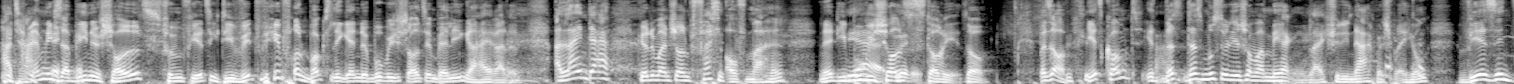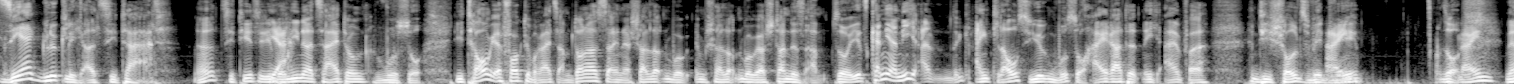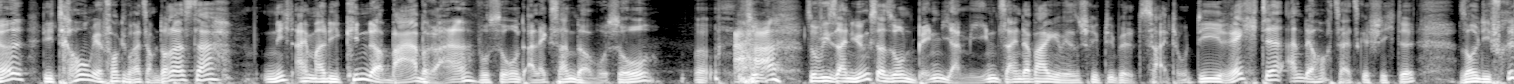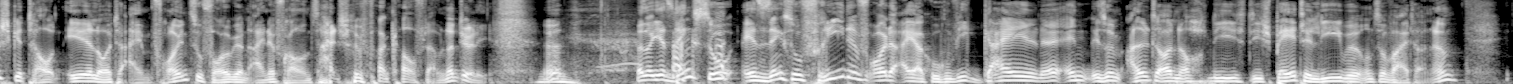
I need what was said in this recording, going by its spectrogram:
Hat heimlich Sabine Scholz, 45, die Witwe von Boxlegende Bubi Scholz in Berlin geheiratet. Allein da könnte man schon Fass aufmachen, ne, die Ja, Bubi Scholz-Story. So. Pass auf, jetzt kommt, jetzt, das, das musst du dir schon mal merken, gleich für die Nachbesprechung. Wir sind sehr glücklich als Zitat. Ne, zitierte die Ja. Berliner Zeitung Wusso. Die Trauung erfolgte bereits am Donnerstag in der Charlottenburg, im Charlottenburger Standesamt. So, jetzt kann ja nicht ein ein Klaus-Jürgen Wusso heiratet nicht einfach die Scholz-Witwe. Nein. So, Nein. Ne, die Trauung erfolgte bereits am Donnerstag. Nicht einmal die Kinder Barbara Wusso und Alexander Wusso Aha. so, sowie sein jüngster Sohn Benjamin seien dabei gewesen, schrieb die Bild-Zeitung. Die Rechte an der Hochzeitsgeschichte sollen die frisch getrauten Eheleute einem Freund zufolge in eine Frauenzeitschrift verkauft haben. Natürlich. Ja. Also jetzt denkst du, jetzt denkst du Friede, Freude, Eierkuchen, wie geil, ne? Endlich so im Alter noch die, die späte Liebe und so weiter, ne?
